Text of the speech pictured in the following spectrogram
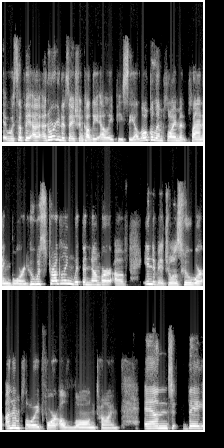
it was something an organization called the LEPC, a local employment planning board, who was struggling with the number of individuals who were unemployed for a long time. And they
